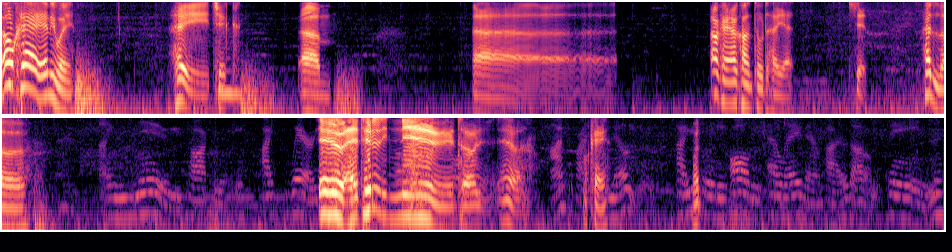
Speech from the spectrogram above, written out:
Okay, anyway. Hey, chick. Um. Uh. Okay, I can't talk to her yet. Shit. Hello. I knew you'd talk to me. I swear. Ew, I totally knew. you Totally, yeah. I'm surprised Okay. I know you. I What? usually all the LA vampires out on the scene.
